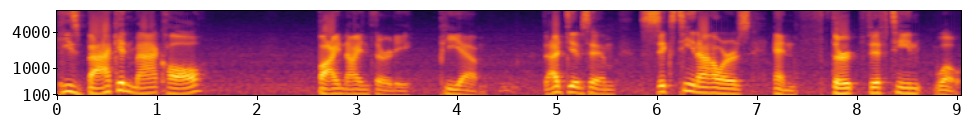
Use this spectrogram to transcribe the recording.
he's back in Mack Hall by nine thirty PM. That gives him 16 hours and thir- 15 whoa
